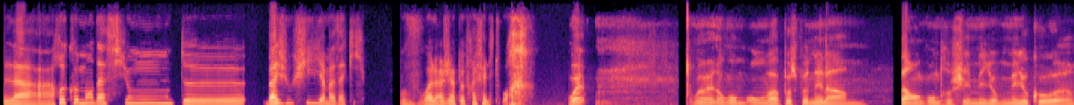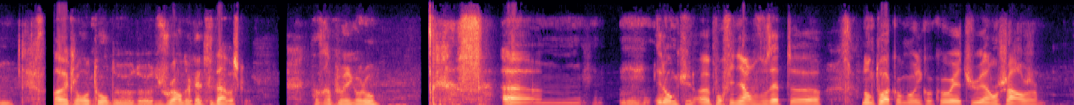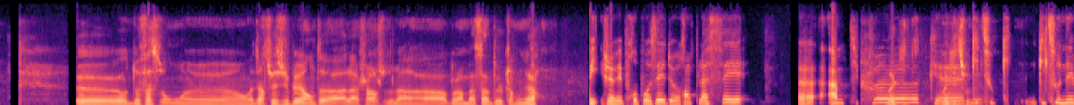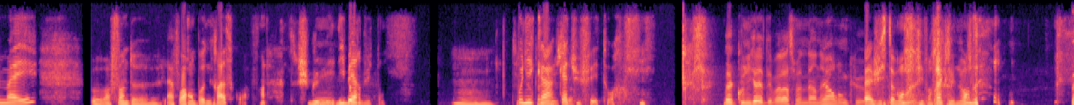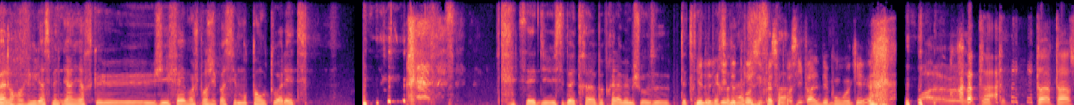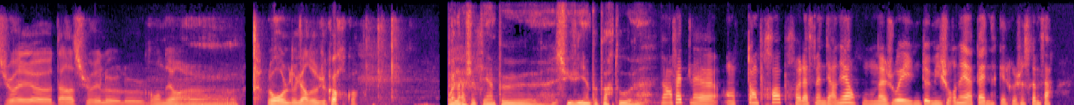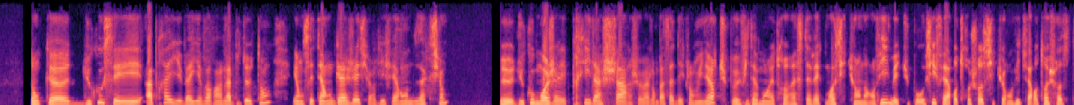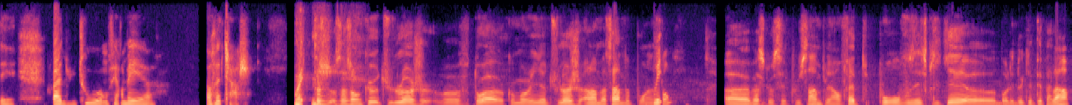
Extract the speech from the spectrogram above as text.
la recommandation de Bajushi Yamazaki. Voilà, j'ai à peu près fait le tour. Ouais. Ouais, donc on, va postponer la, rencontre chez Meyo- Meyoko euh, avec le retour de, du joueur de Kakita parce que ça sera plus rigolo. Euh, et donc, euh, pour finir, vous êtes. donc, toi, Komori Kokoe, tu es en charge. de façon. on va dire, tu es suppléante à, la charge de la de l'ambassade. Oui, j'avais proposé de remplacer euh, un petit peu La que- la Kitsune. Kitsu- Kitsune Mae euh, afin de l'avoir en bonne grâce, quoi. Voilà. Je lui Mhm. libère du temps. Hmm, Kunika, qu'as-tu fait, toi? Bah, Kunika était pas là la semaine dernière, donc. euh, Bah, justement, oui. c'est pour ça que je lui demande. Bah alors, vu la semaine dernière ce que j'ai fait, moi je pense que j'ai passé mon temps aux toilettes. C'est dû, ça doit être à peu près la même chose, euh, peut-être Il y a deux- il y a d'autres personnages, occupations pas. principales, mais bon, ok. Euh, t'as- assuré, euh, t'as assuré le, le- comment dire, euh, le rôle de garde du corps, quoi. Voilà, j'étais un peu euh, suivi un peu partout. Ben, en fait, en temps propre, la semaine dernière, on a joué une demi-journée à peine, quelque chose comme ça. Donc, euh, du coup, c'est après, il va y avoir un laps de temps et on s'était engagé sur différentes actions. Euh, du coup, moi, j'avais pris la charge à l'ambassade des clans mineurs. Tu peux évidemment être resté avec moi si tu en as envie, mais tu peux aussi faire autre chose si tu as envie de faire autre chose. T'es pas du tout enfermé euh, dans cette charge. Sach- Sachant que tu loges, euh, toi, Komori, tu loges à l'ambassade pour Oui. l'instant. Euh, parce que c'est plus simple. Et en fait, pour vous expliquer, euh, bon, les deux qui étaient pas là,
